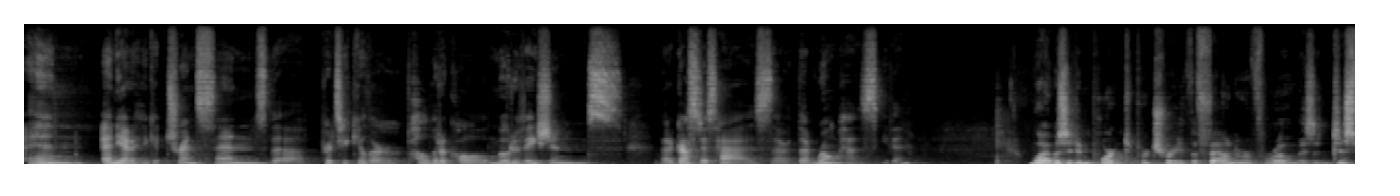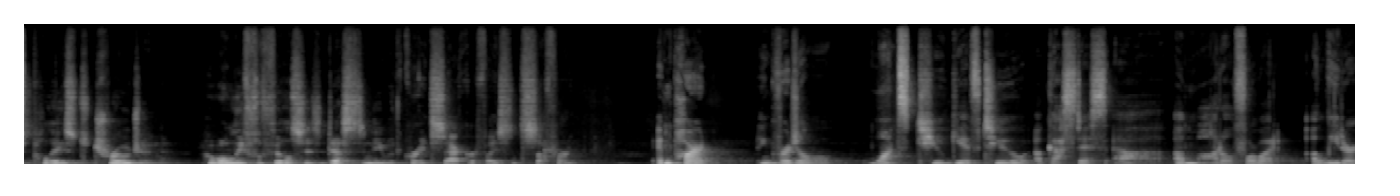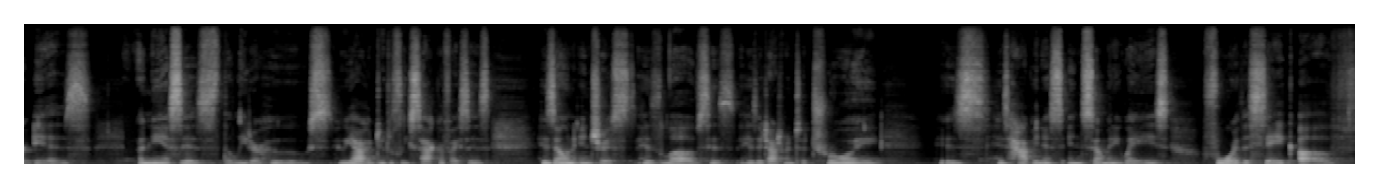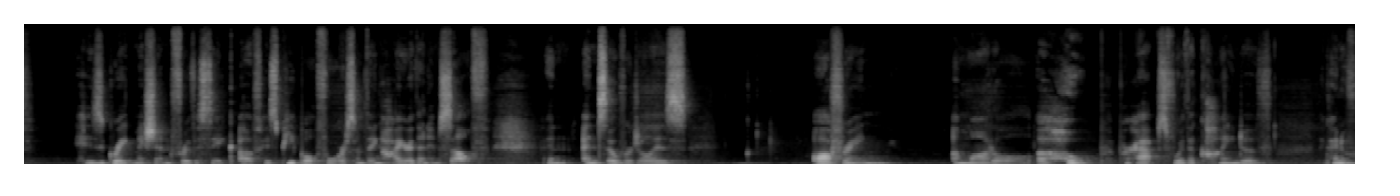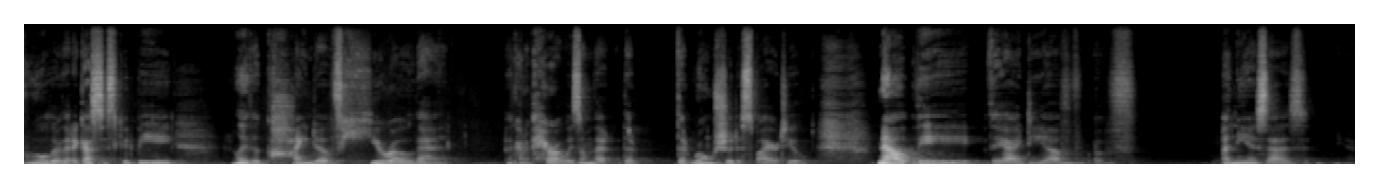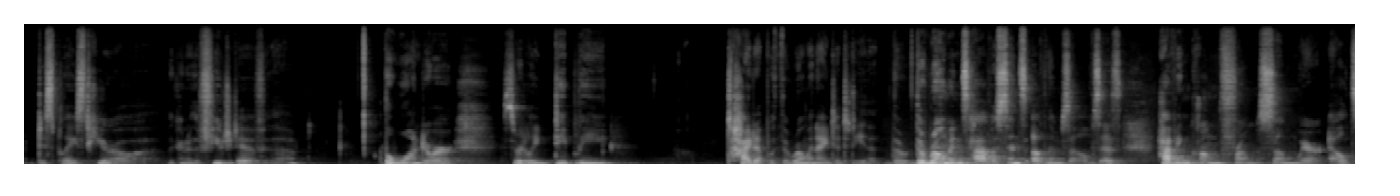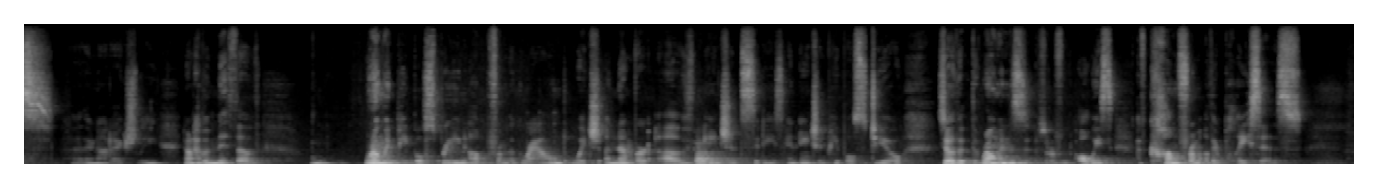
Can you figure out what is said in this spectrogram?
and and yet I think it transcends the particular political motivations that Augustus has, that Rome has even. Why was it important to portray the founder of Rome as a displaced Trojan who only fulfills his destiny with great sacrifice and suffering? In part, I think Virgil wants to give to Augustus uh, a model for what a leader is. Aeneas is the leader who, who yeah, dutifully sacrifices his own interests, his loves, his his attachment to Troy, his his happiness in so many ways for the sake of his great mission, for the sake of his people, for something higher than himself. And and so Virgil is offering a model, a hope, perhaps, for the kind of the kind of ruler that Augustus could be, really the kind of hero that the kind of heroism that that that Rome should aspire to. Now, the the idea of, of Aeneas as you know, displaced hero, uh, the kind of the fugitive, the, the wanderer, certainly deeply tied up with the Roman identity. That the, the Romans have a sense of themselves as having come from somewhere else. They're not actually, they don't have a myth of Roman people springing up from the ground, which a number of ancient cities and ancient peoples do. So that the Romans sort of always have come from other places.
